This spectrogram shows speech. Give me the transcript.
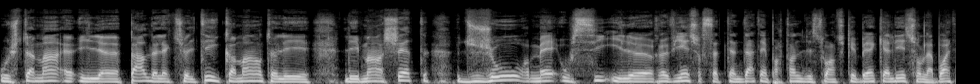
où justement euh, il euh, parle de l'actualité, il commente les les manchettes du jour, mais aussi il euh, revient sur certaines dates importantes de l'histoire du Québec. Allez sur la boîte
